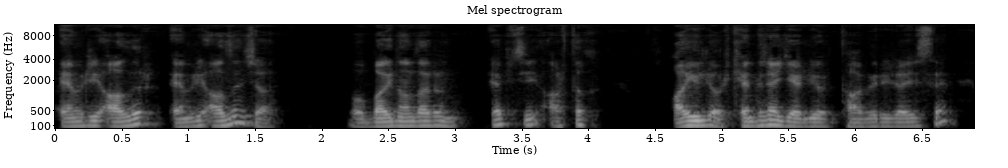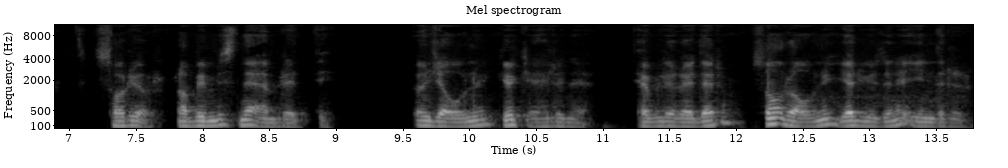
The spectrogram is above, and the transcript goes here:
Emri alır, emri alınca o bayılanların hepsi artık ayılıyor, kendine geliyor tabiri caizse. Soruyor, Rabbimiz ne emretti? Önce onu gök ehline tebliğ ederim, sonra onu yeryüzüne indiririm.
